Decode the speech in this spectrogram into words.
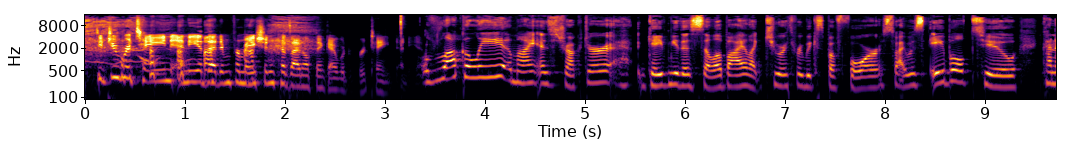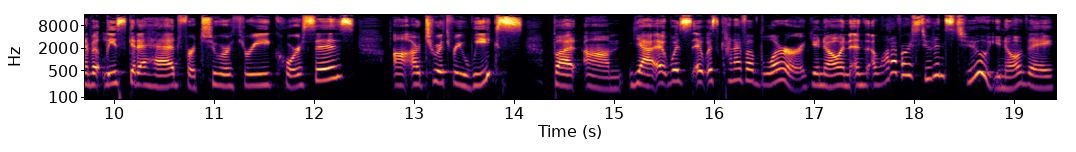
did you retain any of that information? Because I don't think I would have retained any of it. Luckily, my instructor gave me the syllabi like two or three weeks before. So I was able to kind of at least get ahead for two or three courses uh, or two or three weeks. But um, yeah, it was it was kind of a blur, you know, and, and a lot of our students too, you know, they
